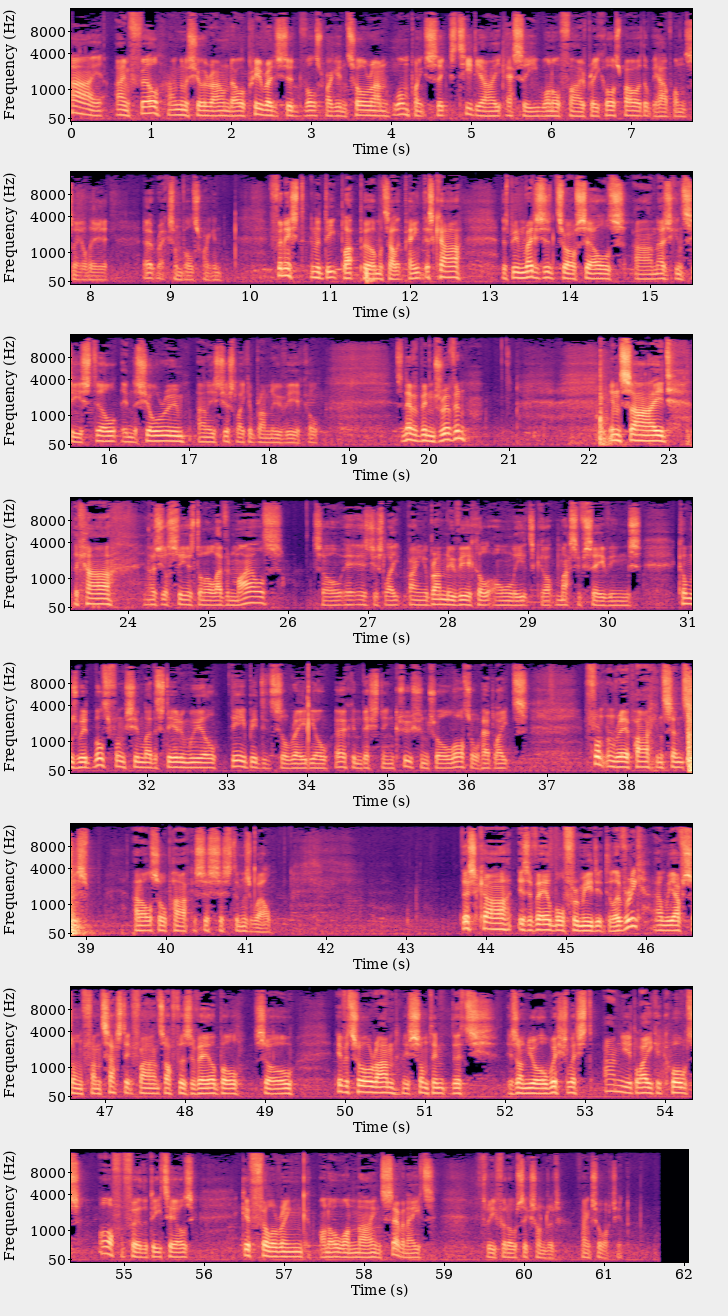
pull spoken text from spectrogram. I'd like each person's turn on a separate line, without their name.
Hi, I'm Phil. I'm going to show you around our pre-registered Volkswagen Touran 1.6 TDI SE 105 brake horsepower that we have on sale here at Wrexham Volkswagen. Finished in a deep black pearl metallic paint, this car has been registered to ourselves and as you can see is still in the showroom and is just like a brand new vehicle. It's never been driven. Inside the car, as you'll see, has done 11 miles so it is just like buying a brand new vehicle, only it's got massive savings. Comes with multifunction leather steering wheel, DAB digital radio, air conditioning, cruise control, auto headlights, front and rear parking sensors, and also park assist system as well. This car is available for immediate delivery, and we have some fantastic finance offers available. So, if a Touran is something that is on your wish list and you'd like a quote or for further details, give Phil a ring on 01978 340 600. Thanks for watching.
